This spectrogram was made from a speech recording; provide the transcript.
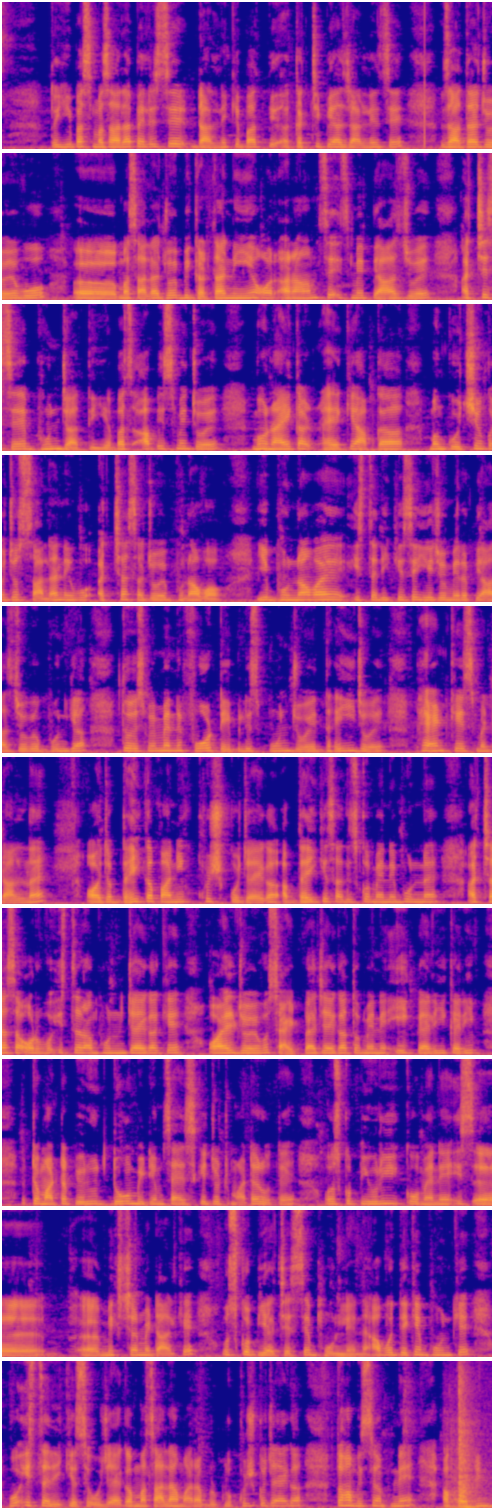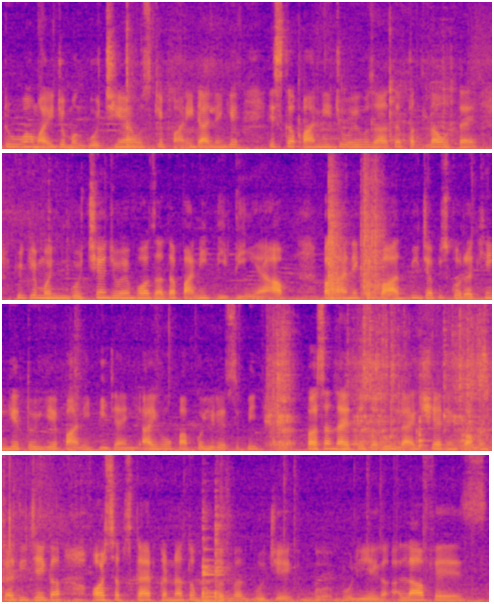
तो ये बस मसाला पहले से डालने के बाद कच्ची प्याज डालने से ज़्यादा जो है वो आ, मसाला जो है बिगड़ता नहीं है और आराम से इसमें प्याज जो है अच्छे से भुन जाती है। बस अब इसमें जो है भुनाई का है कि आपका मंगोचियों का जो सालन है वो अच्छा सा जो है भुना हुआ हो। ये भुना हुआ है इस तरीके से ये जो मेरा प्याज जो है वो भुन गया। तो इसमें मैंने फ़ोर टेबल स्पून जो है दही जो है फेंट के इसमें डालना है और जब दही का पानी खुश्क हो जाएगा अब दही के साथ इसको मैंने भुनना है अच्छा सा और वो इस तरह भुन जाएगा कि ऑयल जो है वो साइड पे आ जाएगा। तो मैंने एक प्याली के करीब टमाटर प्यूरी, दो मीडियम साइज़ के जो टमाटर होते हैं, उसको प्यूरी को मैंने इस मिक्सचर में डाल के उसको भी अच्छे से भून लेना है। अब वो देखें भून के वो इस तरीके से हो जाएगा। मसाला हमारा बिल्कुल खुश्क हो जाएगा। तो हम इसमें अपने अकॉर्डिंग टू हमारी जो मंगोचियाँ हैं, उसके पानी डालेंगे। इसका पानी जो है वो ज़्यादातर पतला होता है, क्योंकि मंगोचियाँ जो हैं बहुत ज़्यादा पानी पीती हैं। आप पकाने के बाद भी जब इसको रखेंगे तो ये पानी पी जाएँगे। आई होप आपको ये रेसिपी पसंद आए तो ज़रूर लाइक शेयर एंड कॉमेंट कर दीजिएगा। और सब्सक्राइब करना तो बिल्कुल मत भूलिए भूलिएगा। अल्लाह हाफिज़।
